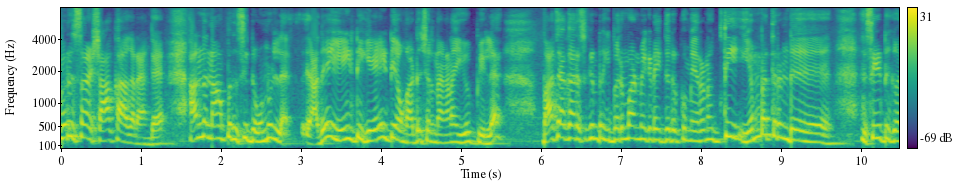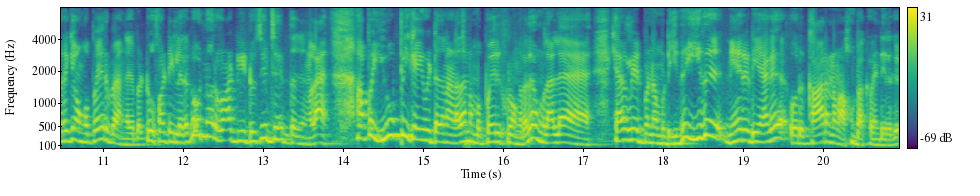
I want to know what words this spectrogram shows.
பெருசாக ஷாக் ஆகுறாங்க. அந்த நாற்பது சீட்டு ஒன்றும் இல்லை. அதே எயிட்டிக்கு எயிட்டி அவங்க அடிச்சிருந்தாங்கன்னா யூபியில் பாஜக அரசுக்கு இன்றைக்கு பெரும்பான்மை கிடைத்திருக்கும் இரநூத்தி எண்பத்தி ரெண்டு சீட்டுக்கு வரைக்கும் அவங்க போயிருப்பாங்க. இப்போ டூ ஃபார்ட்டியில் இருக்க இன்னொரு ஃபார்ட்டி டூ சீட்ஸ் எடுத்துக்கோங்களேன். அப்போ யூபி கைவிட்டதுனால தான் நம்ம போயிருக்கிறோங்கிறத உங்களால் கேல்குலேட் பண்ண முடியுது. இது நேரடியாக ஒரு காரணமாகவும் பார்க்க வேண்டியிருக்கு.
